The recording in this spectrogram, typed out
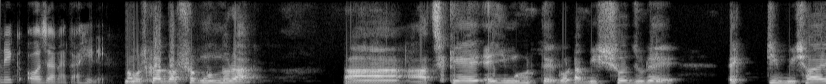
অনেক অজানা কাহিনী। নমস্কার দর্শক বন্ধুরা। আজকে এই মুহূর্তে গোটা বিশ্ব জুড়ে একটি বিষয়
